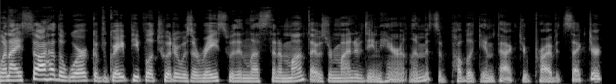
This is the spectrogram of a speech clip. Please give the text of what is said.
When I saw how the work of great people at Twitter was erased within less than a month, I was reminded of the inherent limits of public impact through private sector.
